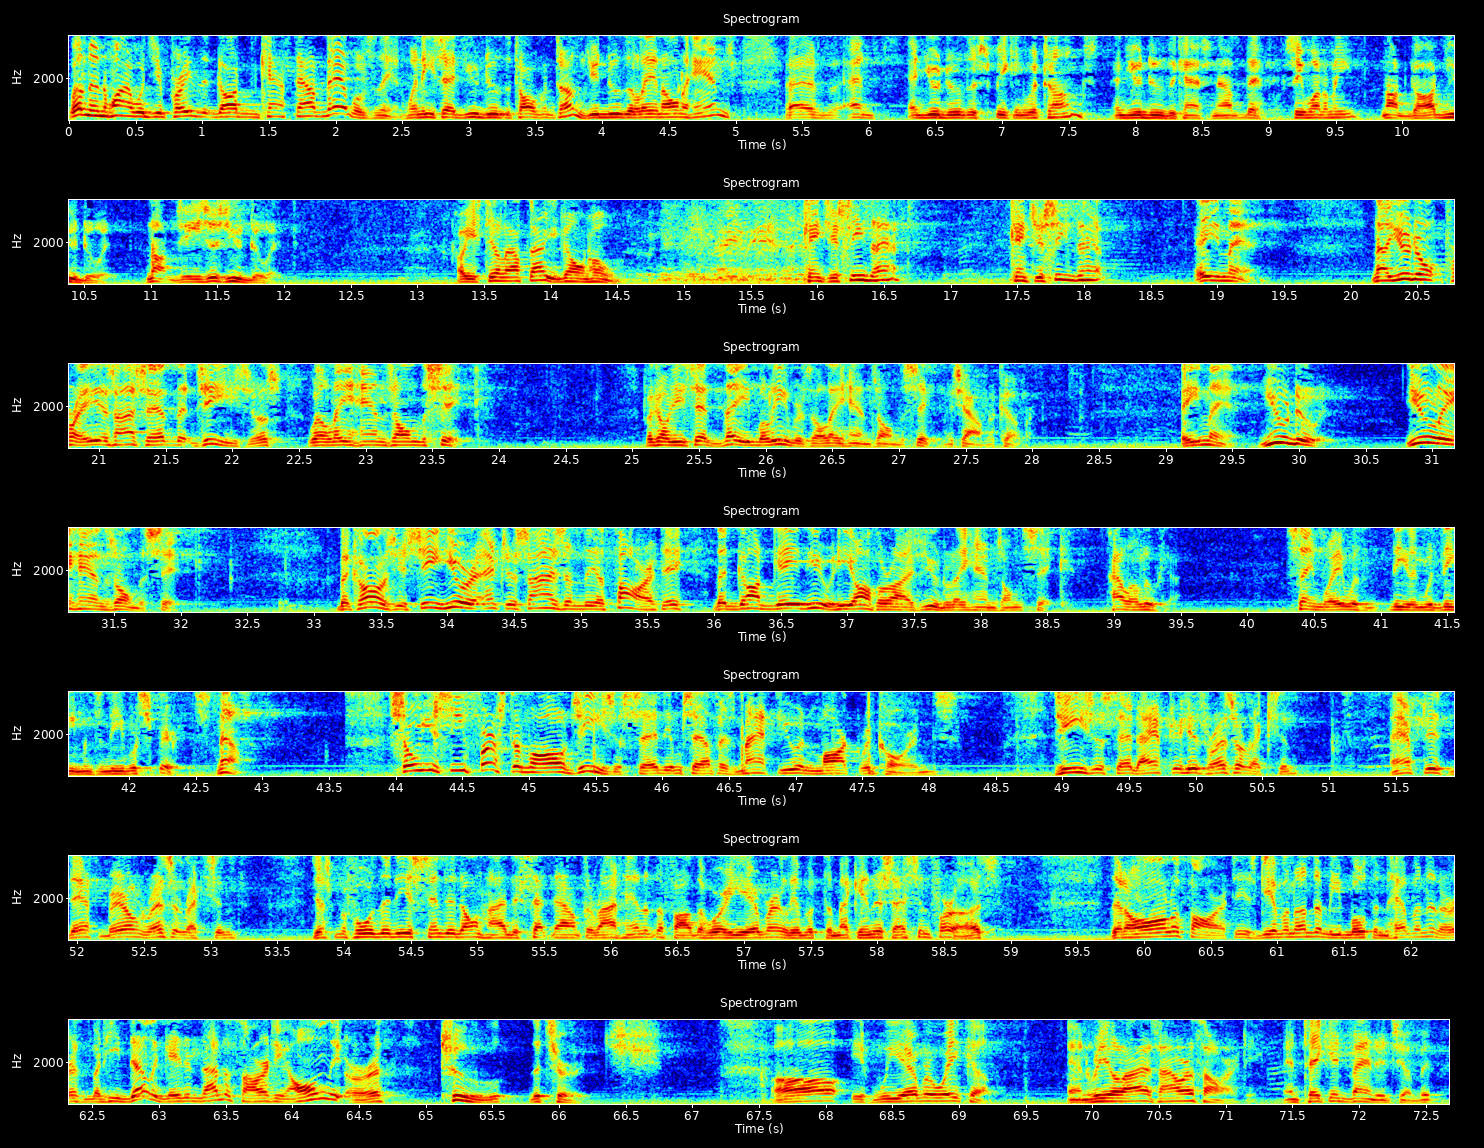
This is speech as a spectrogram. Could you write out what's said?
Well, then why would you pray that God would cast out devils then? When He said, You do the talking tongues, you do the laying on of hands, uh, and, and you do the speaking with tongues, and you do the casting out of devils. See what I mean? Not God, you do it. Not Jesus, you do it. Are you still out there? You're going home? Can't you see that? Can't you see that? Amen. Now, you don't pray, as I said, that Jesus will lay hands on the sick. Because He said, They, believers, will lay hands on the sick and they shall recover. Amen. You do it. You lay hands on the sick. Because you see, you're exercising the authority that God gave you. He authorized you to lay hands on the sick. Hallelujah. Same way with dealing with demons and evil spirits. Now, so you see, first of all, Jesus said himself, as Matthew and Mark records, Jesus said after his resurrection, after his death, burial, and resurrection, just before that he ascended on high to sit down at the right hand of the Father where he ever liveth to make intercession for us, that all authority is given unto me both in heaven and earth, but he delegated that authority on the earth to the church. Oh, if we ever wake up and realize our authority and take advantage of it,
